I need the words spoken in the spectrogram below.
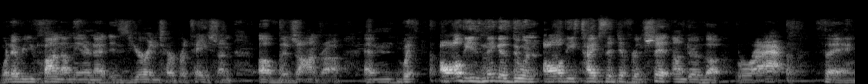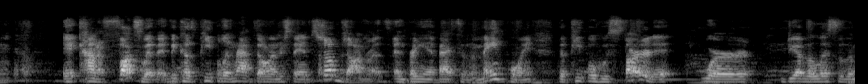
whatever you find on the internet is your interpretation of the genre. And with all these niggas doing all these types of different shit under the rap thing, it kind of fucks with it because people in rap don't understand subgenres. And bringing it back to the main point, the people who started it were. Do you have the list of the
